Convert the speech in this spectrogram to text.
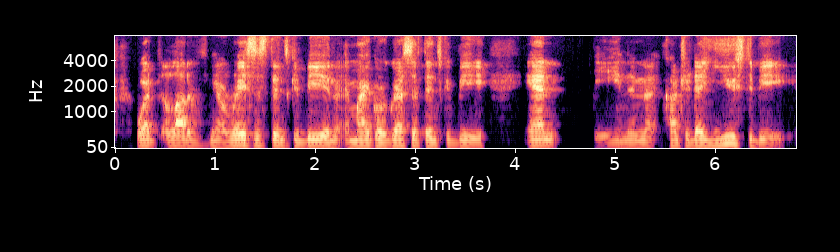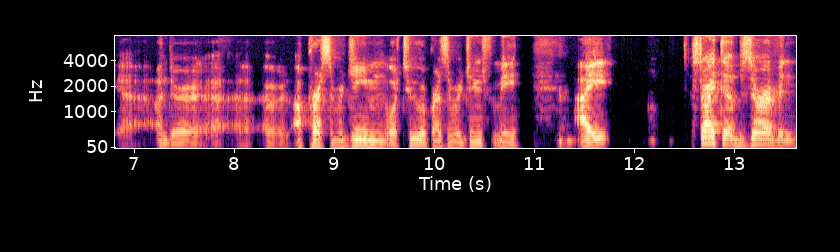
what a lot of you know racist things could be and, and microaggressive things could be. And being in a country that used to be uh, under a, oppressive regime or two oppressive regimes for me, I started to observe and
